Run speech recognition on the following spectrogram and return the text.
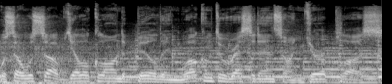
What's up, what's up? Yellow Claw in the building. Welcome to Residence on Europe Plus.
